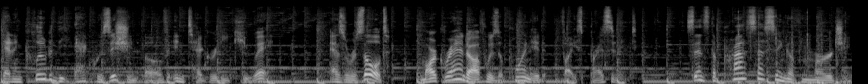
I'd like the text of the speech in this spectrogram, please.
that included the acquisition of Integrity QA. As a result, Marc Randolph was appointed vice president. Since the processing of merging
